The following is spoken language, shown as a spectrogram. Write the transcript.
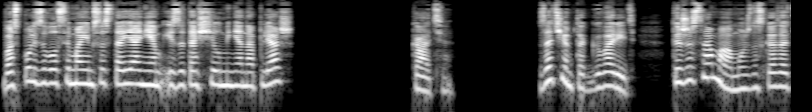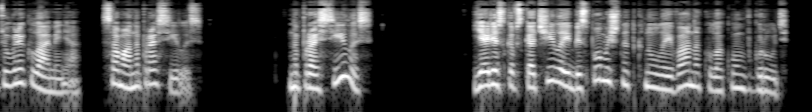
воспользовался моим состоянием и затащил меня на пляж? Катя, зачем так говорить? Ты же сама, можно сказать, увлекла меня, сама напросилась. Напросилась? Я резко вскочила и беспомощно ткнула Ивана кулаком в грудь.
